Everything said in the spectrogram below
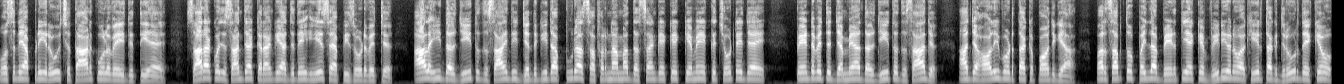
ਉਸ ਨੇ ਆਪਣੀ ਰੂਹ ਸ਼ੈਤਾਨ ਕੋਲ ਵੇਚ ਦਿੱਤੀ ਹੈ। ਸਾਰਾ ਕੁਝ ਸਾਂਝਾ ਕਰਾਂਗੇ ਅੱਜ ਦੇ ਇਸ ਐਪੀਸੋਡ ਵਿੱਚ। ਹਾਲ ਹੀ ਦਲਜੀਤ ਦਸਾਂਝ ਦੀ ਜ਼ਿੰਦਗੀ ਦਾ ਪੂਰਾ ਸਫ਼ਰਨਾਮਾ ਦੱਸਾਂਗੇ ਕਿ ਕਿਵੇਂ ਇੱਕ ਛੋਟੇ ਜਿਹੇ ਪਿੰਡ ਵਿੱਚ ਜੰਮਿਆ ਦਲਜੀਤ ਦਸਾਂਝ ਅੱਜ ਹਾਲੀਵੁੱਡ ਤੱਕ ਪਹੁੰਚ ਗਿਆ। ਪਰ ਸਭ ਤੋਂ ਪਹਿਲਾਂ ਬੇਨਤੀ ਹੈ ਕਿ ਵੀਡੀਓ ਨੂੰ ਅਖੀਰ ਤੱਕ ਜ਼ਰੂਰ ਦੇਖਿਓ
